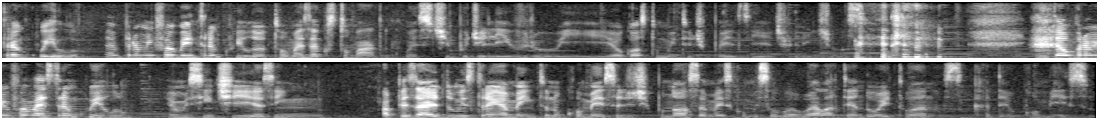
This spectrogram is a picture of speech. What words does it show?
tranquilo? É, para mim foi bem tranquilo. Eu tô mais acostumada com esse tipo de livro e eu gosto muito de poesia, diferente de você. então, para mim foi mais tranquilo. Eu me senti assim, apesar de um estranhamento no começo de tipo, nossa, mas começou ela tendo oito anos, cadê o começo?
